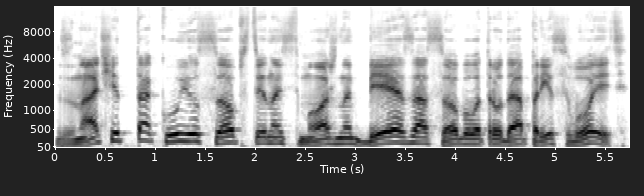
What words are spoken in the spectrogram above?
Значит, такую собственность можно без особого труда присвоить.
